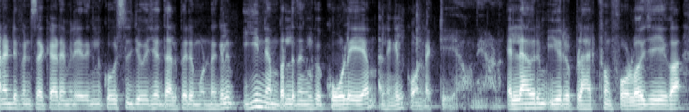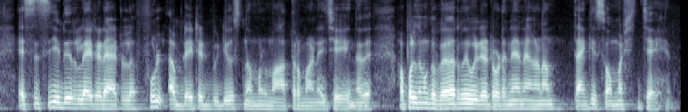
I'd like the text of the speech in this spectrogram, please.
അന ഡിഫൻസ് അക്കാഡമിയിൽ ഏതെങ്കിലും കോഴ്സിൽ ജോയിൻ ചെയ്യാൻ താല്പര്യമുണ്ടെങ്കിലും ഈ നമ്പറിൽ നിങ്ങൾക്ക് കോൾ ചെയ്യാം അല്ലെങ്കിൽ കോൺടാക്ട് ചെയ്യാവുന്നതാണ്. എല്ലാവരും ഈ ഒരു പ്ലാറ്റ്ഫോം ഫോളോ ചെയ്യുക. S S C D related ആയിട്ടുള്ള ഫുൾ അപ്ഡേറ്റഡ് വീഡിയോസ് നമ്മൾ മാത്രമാണ് ചെയ്യുന്നത്. അപ്പോൾ നമുക്ക് വേറൊരു വീഡിയോ ഉടനെ കാണാം. Thank so much Jai Hind.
